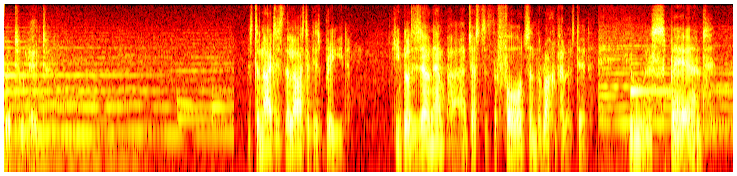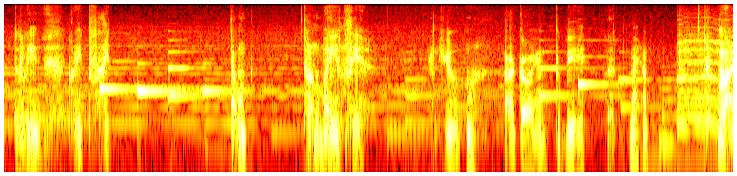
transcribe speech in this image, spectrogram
We're too late. Mr. Knight is the last of his breed. He built his own empire just as the Fords and the Rockefellers did. You were spared to lead a great fight. Don't turn away in fear. And you are going to be that man. My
